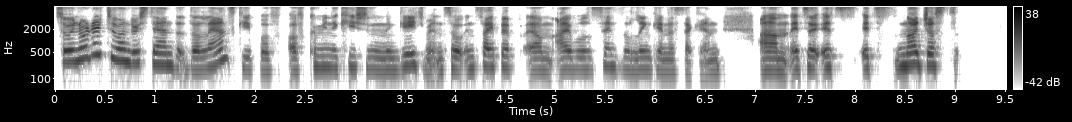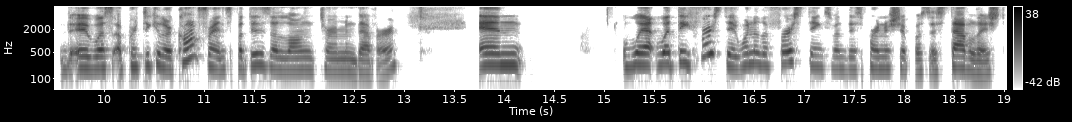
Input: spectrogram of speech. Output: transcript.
So in order to understand the, the landscape of, of communication and engagement so in SciPep, um, i will send the link in a second. Um, it's a it's it's not just it was a particular conference but this is a long-term endeavor. And what, what they first did, one of the first things when this partnership was established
